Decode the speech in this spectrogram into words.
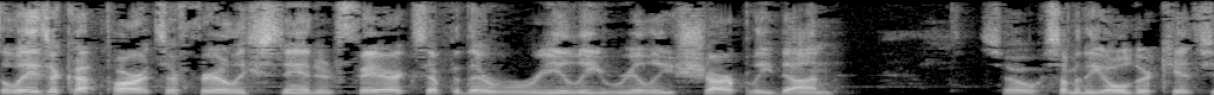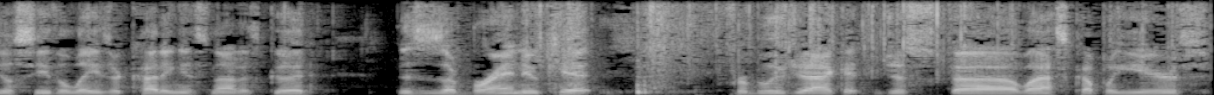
the laser cut parts are fairly standard fare, except for they're really, really sharply done. So some of the older kits, you'll see the laser cutting is not as good. This is a brand new kit for Blue Jacket, just uh, last couple years,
